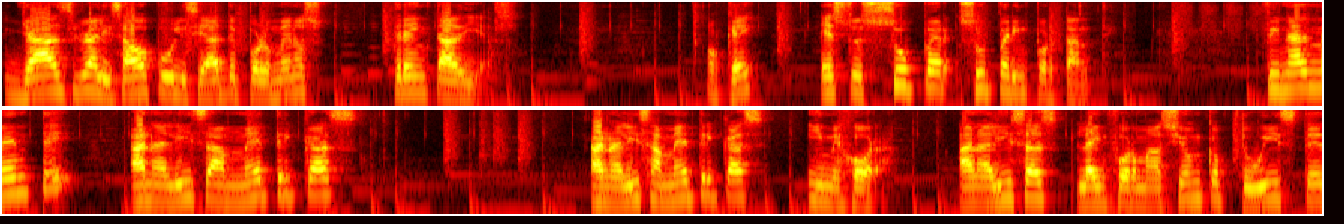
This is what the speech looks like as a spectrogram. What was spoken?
ya has realizado publicidad de por lo menos 30 días. ¿Ok? Esto es súper, súper importante. Finalmente, analiza métricas, analiza métricas y mejora. Analizas la información que obtuviste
